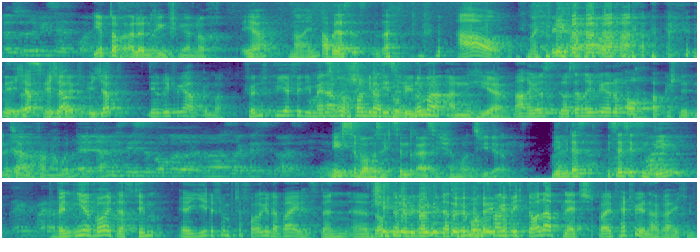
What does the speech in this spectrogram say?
Das würde mich sehr freuen. ihr habt doch alle einen Ringfinger noch. Ja, Nein. aber das ist, Au! Mein Finger. nee, ich habe ich hab, ich hab den Ringfinger abgemacht. Fünf Bier für die Männer vom schon wieder diese. Nummer an hier. Marius, du hast deinen Ringfinger doch auch abgeschnitten, als wir angefangen haben, oder? Äh, dann ist nächste Woche Donnerstag 16.30 Uhr. Nächste Woche 16.30 hören wir uns wieder. Nehmen wir das, ist das jetzt ein Ding? Wenn ihr wollt, dass Tim äh, jede fünfte Folge dabei ist, dann äh, sorgt Jede dafür, dass wir das fünfte Folge. 25 Dollar Pledge bei Patreon erreichen.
